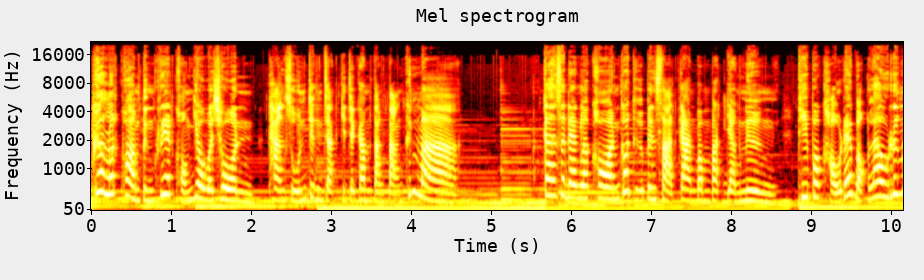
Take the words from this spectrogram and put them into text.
เพื่อลดความตึงเครียดของเยาวชน ทางศูนย์จึงจัดกิจกรรมต่างๆ ขึ้นมา การแสดงละครก็ถือเป็นศาสตร์การบำบัดอย่างหนึ่ง ที่พวกเขาได้บอกเล่าเรื่อง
